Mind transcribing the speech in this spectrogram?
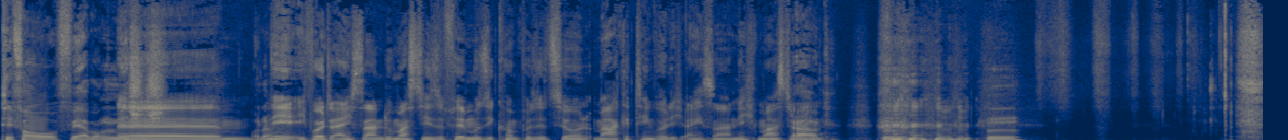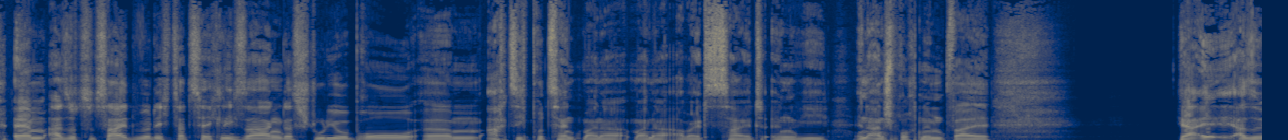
TV-Werbung, ähm, oder? Nee, ich wollte eigentlich sagen, du machst diese Filmmusikkomposition, Marketing würde ich eigentlich sagen, nicht Mastering. Ja, okay. hm. hm. Ähm, also zurzeit würde ich tatsächlich sagen, dass Studio Bro ähm, 80 Prozent meiner, meiner Arbeitszeit irgendwie in Anspruch nimmt, weil ja, äh, also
